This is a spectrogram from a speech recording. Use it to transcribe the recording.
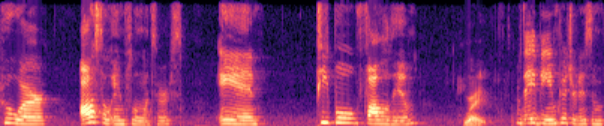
who are also influencers and people follow them. Right. They being pictured in some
